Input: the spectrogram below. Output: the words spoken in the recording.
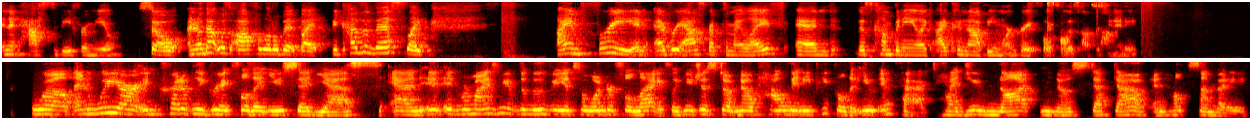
and it has to be from you. So I know that was off a little bit, but because of this, like, I am free in every aspect of my life. And this company, like, I could not be more grateful for this opportunity. Well, and we are incredibly grateful that you said yes. And it, it, reminds me of the movie It's a Wonderful Life. Like you just don't know how many people that you impact had you not, you know, stepped out and helped somebody.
